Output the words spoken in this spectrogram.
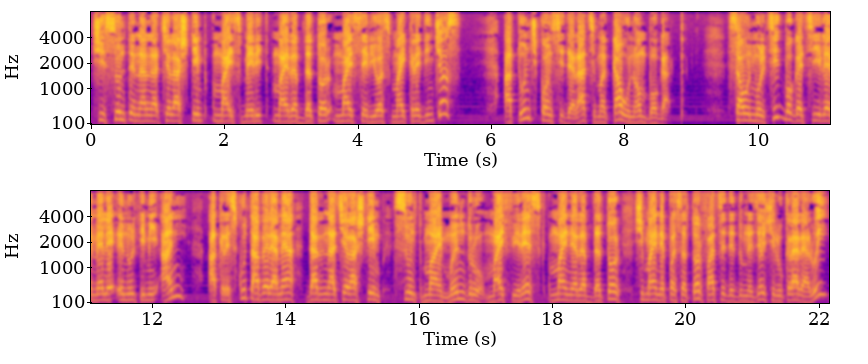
Și sunt în același timp mai smerit, mai răbdător, mai serios, mai credincios? Atunci considerați-mă ca un om bogat. S-au înmulțit bogățiile mele în ultimii ani? A crescut averea mea, dar în același timp sunt mai mândru, mai firesc, mai nerăbdător și mai nepăsător față de Dumnezeu și lucrarea Lui?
